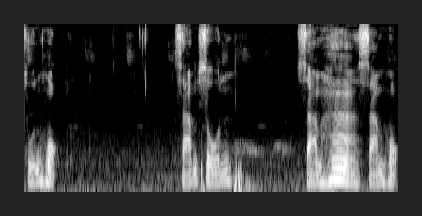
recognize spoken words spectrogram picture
ศูนย์หกสามศูนย์สามห้าสามหก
